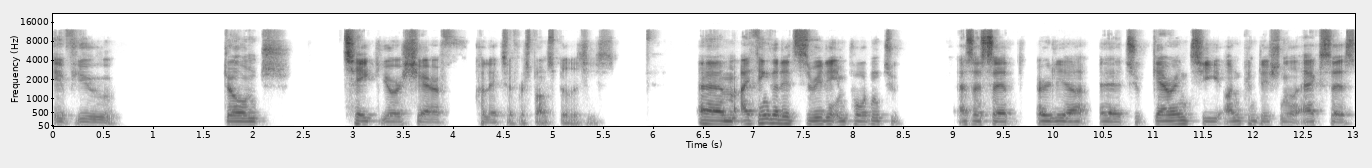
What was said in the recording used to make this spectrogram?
if you don't take your share of collective responsibilities. Um, I think that it's really important to, as I said earlier, uh, to guarantee unconditional access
